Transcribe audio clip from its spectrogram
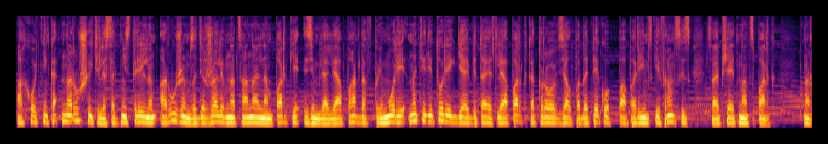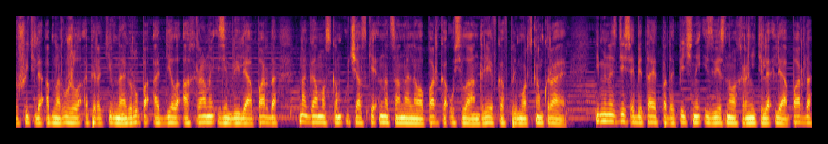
Охотника-нарушителя с огнестрельным оружием задержали в национальном парке «Земля леопарда» в Приморье на территории, где обитает леопард, которого взял под опеку Папа Римский Франциск, сообщает Нацпарк. Нарушителя обнаружила оперативная группа отдела охраны земли леопарда на Гамовском участке национального парка у села Андреевка в Приморском крае – Именно здесь обитает подопечный известного хранителя леопарда,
